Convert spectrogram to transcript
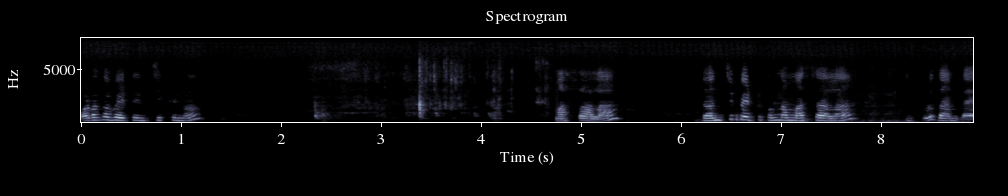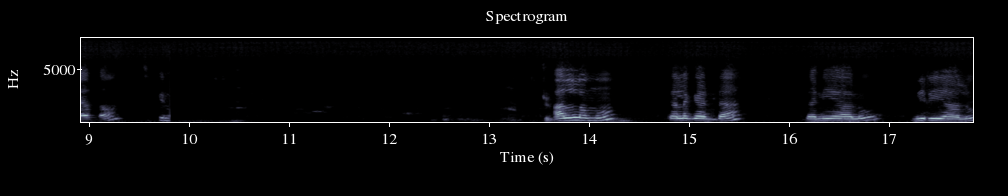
ఉడకబెట్టిన చికెన్. మసాలా. దంచి పెట్టుకున్న మసాలా. ఇప్పుడు దాంట్లో వేద్దాం చికెన్ అల్లము తెల్లగడ్డ ధనియాలు మిరియాలు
